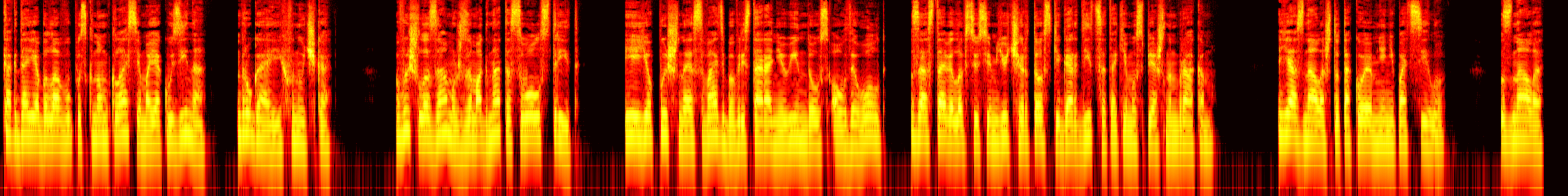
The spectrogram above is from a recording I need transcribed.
Когда я была в выпускном классе, моя кузина, другая их внучка, вышла замуж за магната с Уолл-стрит, и ее пышная свадьба в ресторане Windows of the World заставила всю семью чертовски гордиться таким успешным браком. Я знала, что такое мне не под силу. Знала,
